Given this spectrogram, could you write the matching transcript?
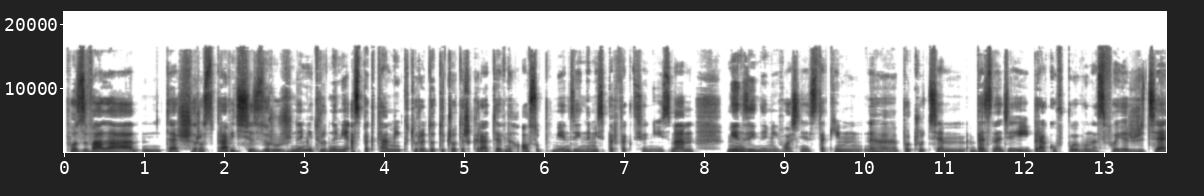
pozwala mm, też rozprawić się z różnymi trudnymi aspektami, które dotyczą też kreatywnych osób, między innymi z perfekcjonizmem, między innymi właśnie z takim e, poczuciem beznadziei i braku wpływu na swoje życie.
